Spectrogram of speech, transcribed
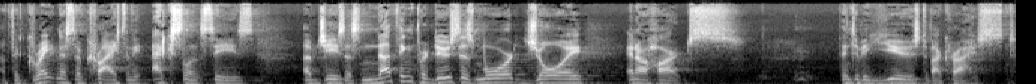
of the greatness of Christ and the excellencies of Jesus. Nothing produces more joy in our hearts than to be used by Christ.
